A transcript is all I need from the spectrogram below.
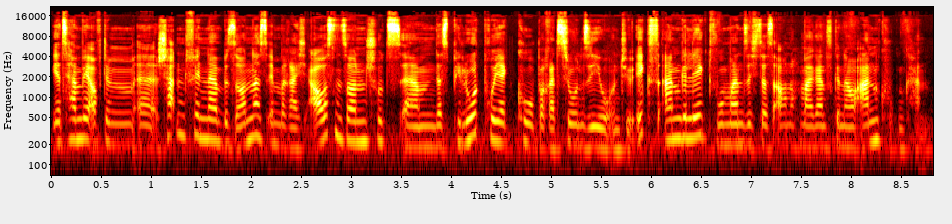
jetzt haben wir auf dem äh, Schattenfinder besonders im Bereich Außensonnenschutz ähm, das Pilotprojekt Kooperation SEO und UX angelegt, wo man sich das auch noch mal ganz genau angucken kann.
